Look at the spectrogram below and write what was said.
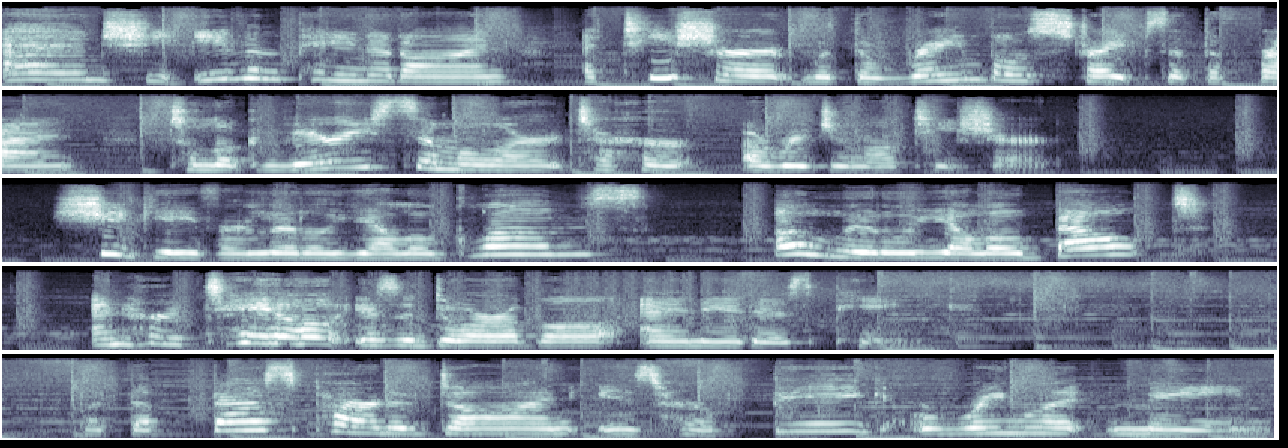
And she even painted on a t-shirt with the rainbow stripes at the front to look very similar to her original t-shirt. She gave her little yellow gloves, a little yellow belt, and her tail is adorable and it is pink. But the best part of Dawn is her big ringlet mane.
